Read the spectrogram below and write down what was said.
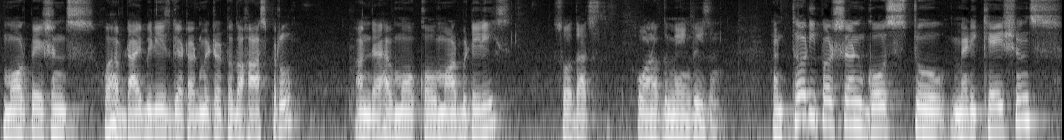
more patients who have diabetes get admitted to the hospital and they have more comorbidities. So that's one of the main reasons and 30% goes to medications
